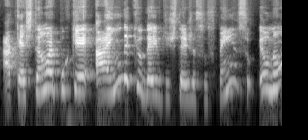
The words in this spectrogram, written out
A questão é porque, ainda que o David esteja suspenso, eu não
